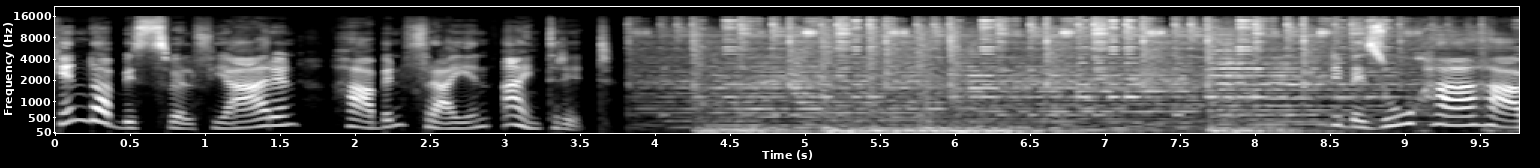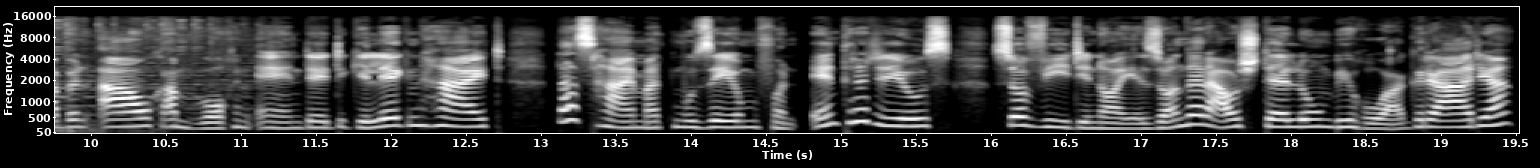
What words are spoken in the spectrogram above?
Kinder bis 12 Jahren haben freien Eintritt. Die Besucher haben auch am Wochenende die Gelegenheit, das Heimatmuseum von Entre Rios sowie die neue Sonderausstellung Büro Agraria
